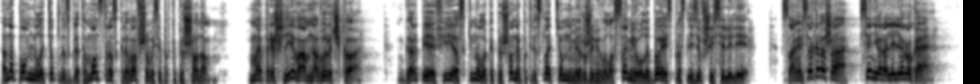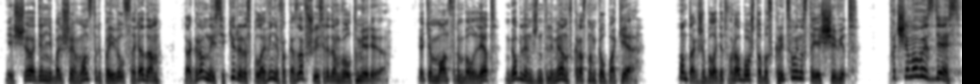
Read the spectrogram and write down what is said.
Она помнила теплый взгляд монстра, скрывавшегося под капюшоном. «Мы пришли вам на выручку!» Гарпия Фия скинула капюшон и потрясла темными рыжими волосами, улыбаясь прослезившейся Лили. «С вами все хорошо, сеньора Лили Рука!» Еще один небольшой монстр появился рядом, огромные секиры располовинив оказавшуюся рядом Волтмерию. Этим монстром был Лед, гоблин-джентльмен в красном колпаке. Он также был одет в робу, чтобы скрыть свой настоящий вид. «Почему вы здесь?»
